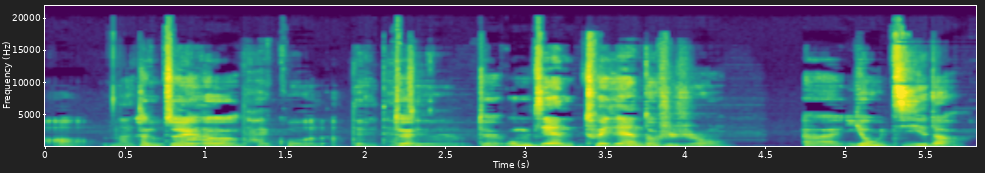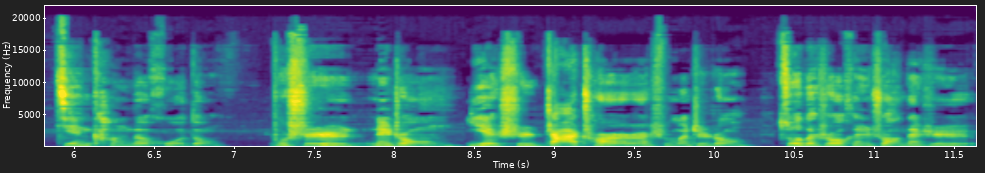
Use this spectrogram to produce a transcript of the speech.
哦，那很罪恶，太过了，对，太罪恶了。对我们今天推荐的都是这种呃有机的健康的活动。不是那种夜市炸串儿啊什么这种做的时候很爽，但是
